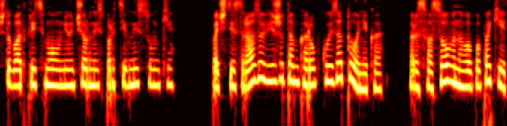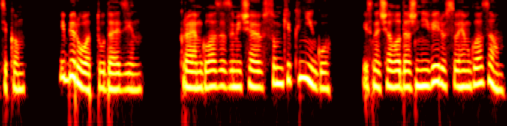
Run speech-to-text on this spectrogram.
чтобы открыть молнию черной спортивной сумки. Почти сразу вижу там коробку изотоника, расфасованного по пакетикам, и беру оттуда один. Краем глаза замечаю в сумке книгу, и сначала даже не верю своим глазам.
